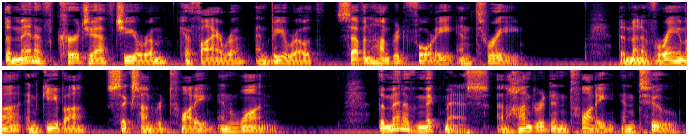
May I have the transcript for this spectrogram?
The men of Kirjath Jearim, Chephirah, and Beeroth, seven hundred forty and three. The men of Ramah and Geba, six hundred twenty and one. The men of Michmash, an hundred and twenty and two.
